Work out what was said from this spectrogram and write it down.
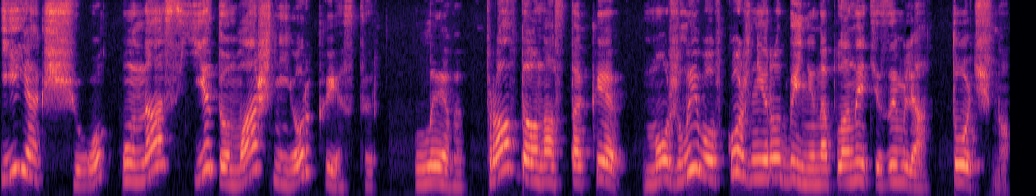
І якщо у нас є домашній оркестр, леве, правда, у нас таке можливо в кожній родині на планеті Земля? Точно.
